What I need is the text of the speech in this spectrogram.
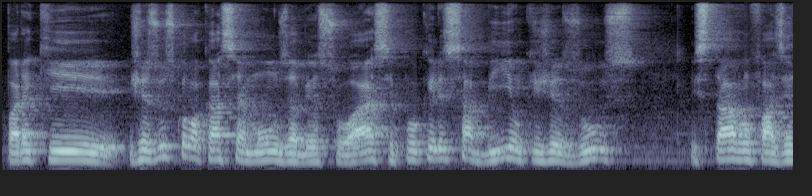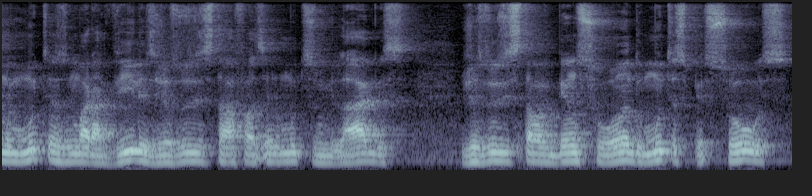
para que Jesus colocasse a mão os abençoasse, porque eles sabiam que Jesus estava fazendo muitas maravilhas, Jesus estava fazendo muitos milagres, Jesus estava abençoando muitas pessoas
